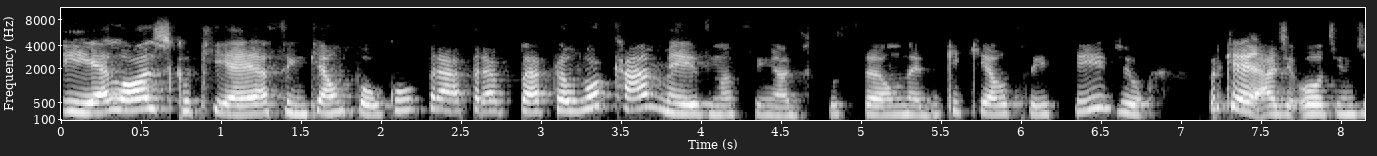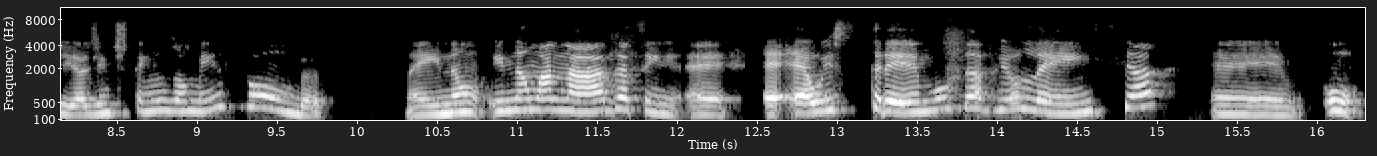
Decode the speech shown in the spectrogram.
e, é lógico que é assim, que é um pouco para provocar mesmo assim a discussão, né, do que, que é o suicídio, porque hoje em dia a gente tem os homens bombas, né, e não, e não há nada assim, é, é, é o extremo da violência é, um,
